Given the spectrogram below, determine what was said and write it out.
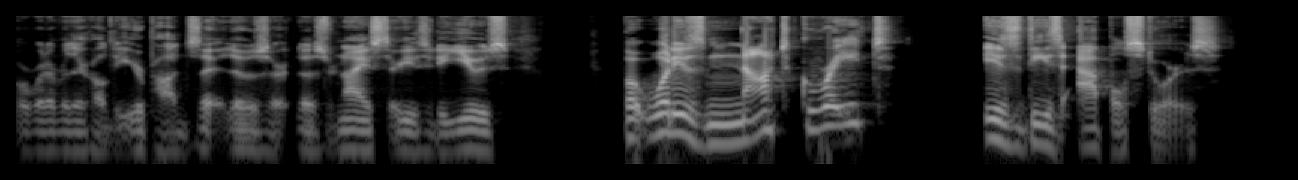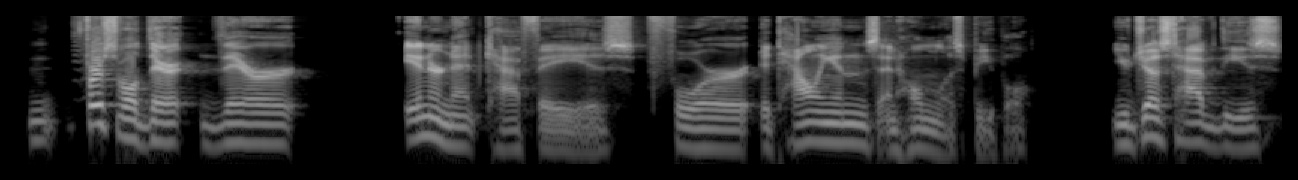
or whatever they're called, the EarPods. Those are those are nice. They're easy to use. But what is not great is these Apple stores. First of all, they're they're internet cafes for Italians and homeless people. You just have these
